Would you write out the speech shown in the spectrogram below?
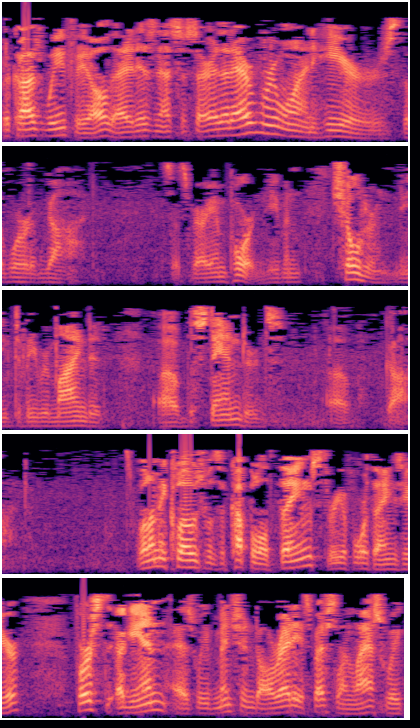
Because we feel that it is necessary that everyone hears the Word of God. It's very important. Even children need to be reminded of the standards of God. Well, let me close with a couple of things, three or four things here. First, again, as we've mentioned already, especially in last week,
